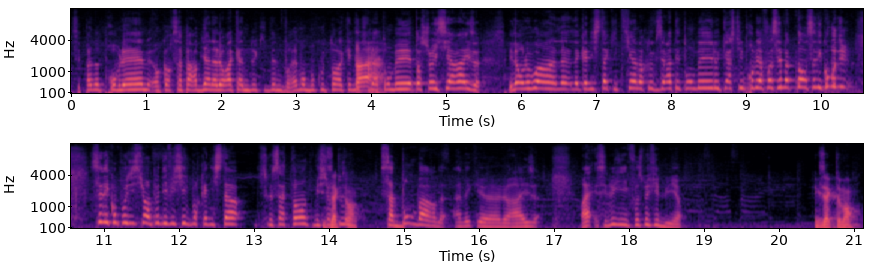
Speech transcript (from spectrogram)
c'est pas notre problème. Encore, ça part bien. Là, le Rakan 2 qui donne vraiment beaucoup de temps. La Kami Ah. qui va tomber. Attention ici à Rise. Et là, on le voit, hein, la, la qui tient alors que le Xerath est tombé. Le cast une première fois, c'est maintenant. C'est des, compositions un peu difficiles pour Kalista. Parce que ça tank, mais surtout, Exactement. ça bombarde avec euh, le Rise. Ouais, c'est lui, il faut se méfier de lui. hein. Exactement.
